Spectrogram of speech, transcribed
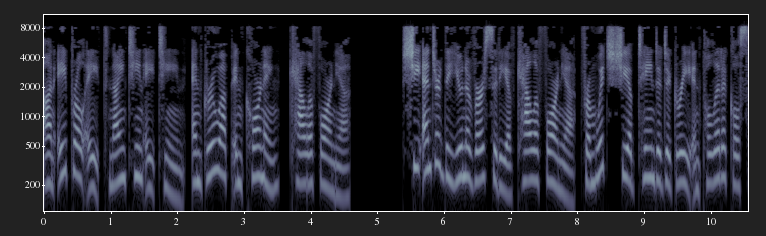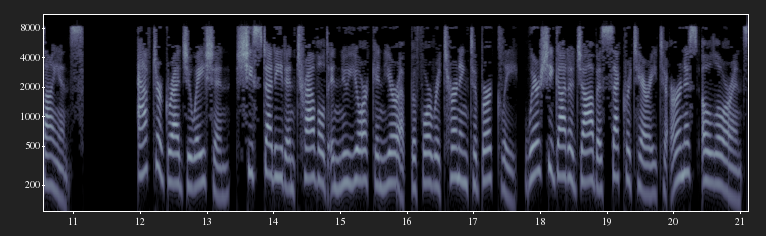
on April 8, 1918, and grew up in Corning, California. She entered the University of California, from which she obtained a degree in political science. After graduation, she studied and traveled in New York and Europe before returning to Berkeley, where she got a job as secretary to Ernest O. Lawrence,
